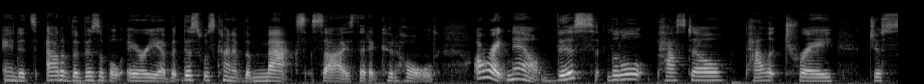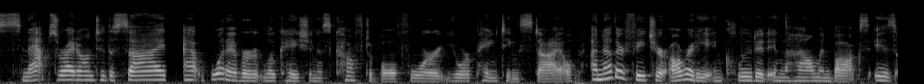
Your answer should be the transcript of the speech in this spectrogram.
and it's out of the visible area, but this was kind of the max size that it could hold. All right, now this little pastel palette tray just snaps right onto the side at whatever location is comfortable for your painting style. Another feature already included in the Heilman box is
